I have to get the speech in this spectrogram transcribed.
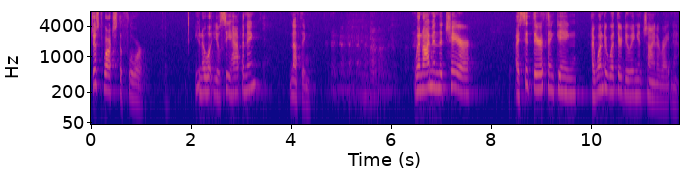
Just watch the floor. You know what you'll see happening? Nothing. when I'm in the chair, I sit there thinking, I wonder what they're doing in China right now.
